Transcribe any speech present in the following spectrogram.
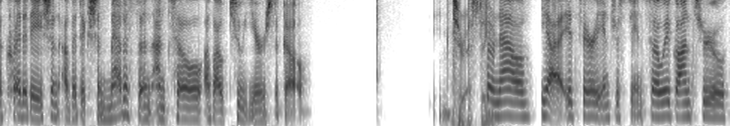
accreditation of addiction medicine until about two years ago. Interesting. So now, yeah, it's very interesting. So we've gone through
